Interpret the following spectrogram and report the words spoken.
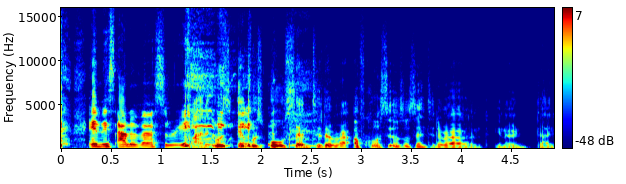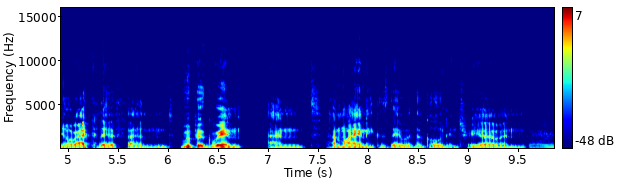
in this anniversary. and it was it was all centered around. Of course, it was all centered around you know Daniel Radcliffe and Rupert Grint and Hermione because they were the golden trio and mm.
